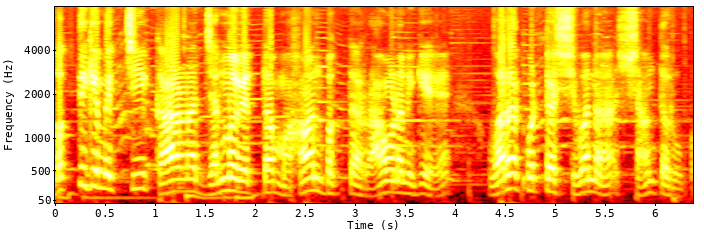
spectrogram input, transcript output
ಭಕ್ತಿಗೆ ಮೆಚ್ಚಿ ಕಾರಣ ಜನ್ಮವೆತ್ತ ಮಹಾನ್ ಭಕ್ತ ರಾವಣನಿಗೆ ವರ ಕೊಟ್ಟ ಶಿವನ ಶಾಂತ ರೂಪ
